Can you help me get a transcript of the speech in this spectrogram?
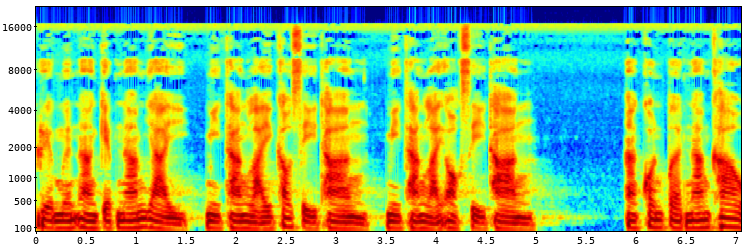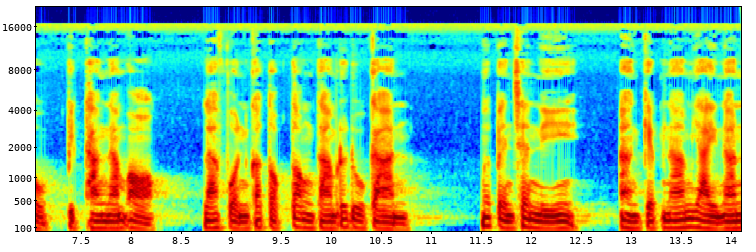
เปรียบเหมือนอ่างเก็บน้ำใหญ่ มีทางไหลเข้าสี่ทาง มีทางไหลออกสี่ทาง หากคนเปิดน้ำเข้า ปิดทางน้ำออก และฝนก็ตกต้องตามฤดูกาล เมื่อเป็นเช่นนี้ อ่างเก็บน้ำใหญ่นั้น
